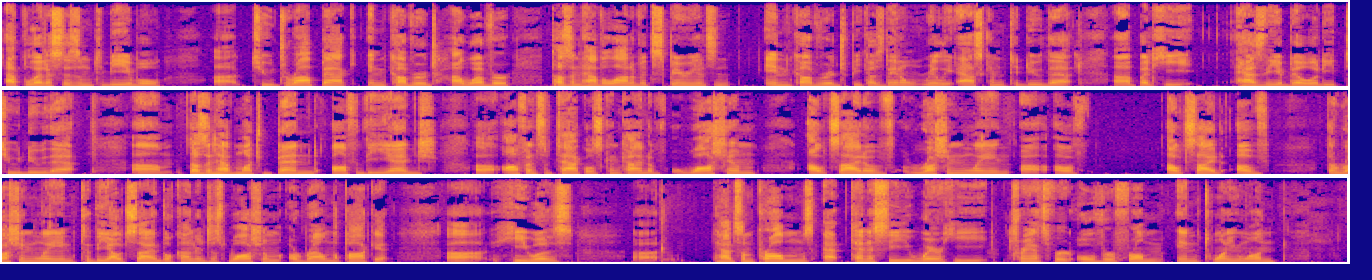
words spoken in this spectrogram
athleticism to be able uh, to drop back in coverage. However, doesn't have a lot of experience in, in coverage because they don't really ask him to do that. Uh, but he has the ability to do that. Um, doesn't have much bend off of the edge. Uh, offensive tackles can kind of wash him outside of rushing lane uh, of outside of the rushing lane to the outside. They'll kind of just wash him around the pocket. Uh, he was uh, had some problems at Tennessee where he transferred over from in 21.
